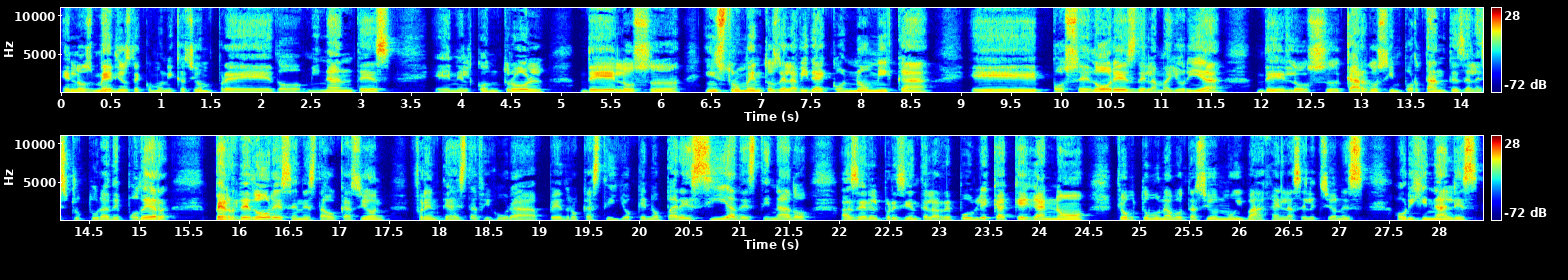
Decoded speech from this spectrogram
en los medios de comunicación predominantes, en el control de los eh, instrumentos de la vida económica, poseedores de la mayoría de los cargos importantes de la estructura de poder, perdedores en esta ocasión frente a esta figura, Pedro Castillo, que no parecía destinado a ser el presidente de la República, que ganó, que obtuvo una votación muy baja en las elecciones originales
